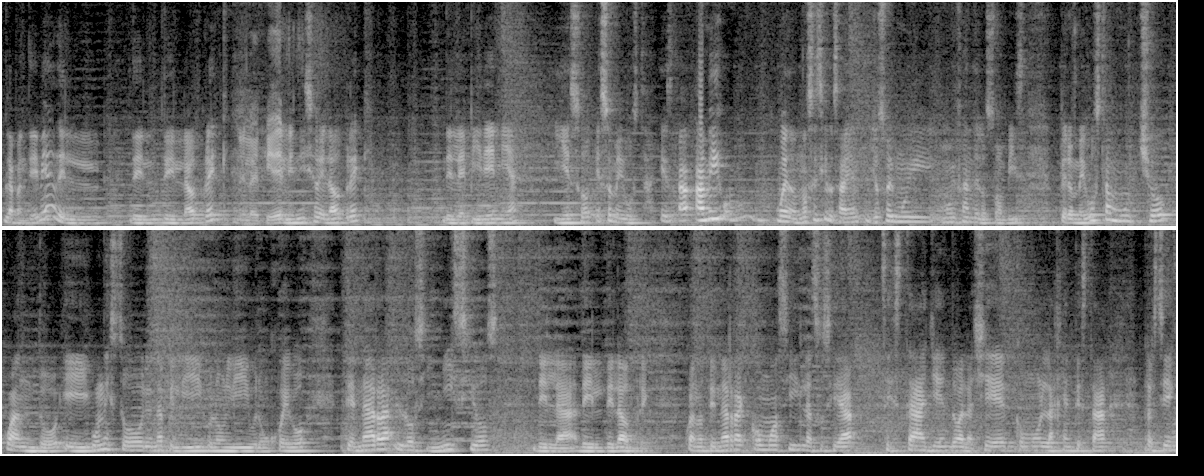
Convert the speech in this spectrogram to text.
la, pandemia, del, del, outbreak, el inicio del outbreak de la epidemia. Y eso, eso me gusta. Es, a, mí, bueno, no sé si lo saben, yo soy muy, muy fan de los zombies, pero me gusta mucho cuando eh, una historia, una película, un libro, un juego, te narra los inicios de la, del, del outbreak. Cuando te narra cómo así la sociedad se está yendo a la shed, cómo la gente está recién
